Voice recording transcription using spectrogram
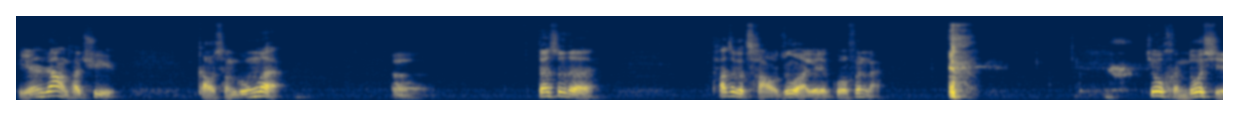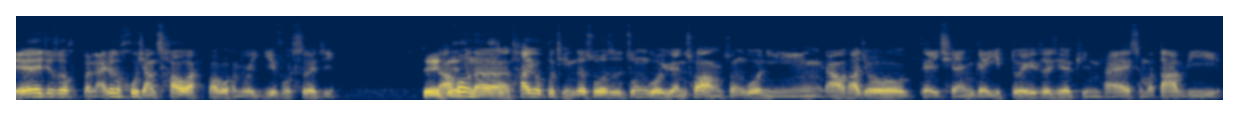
别人让他去，搞成功了。呃，但是呢，他这个炒作啊有点过分了。就很多鞋就是本来就是互相抄啊，包括很多衣服设计。对。然后呢，他又不停的说是中国原创，中国李宁，然后他就给钱给一堆这些品牌什么大 V，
